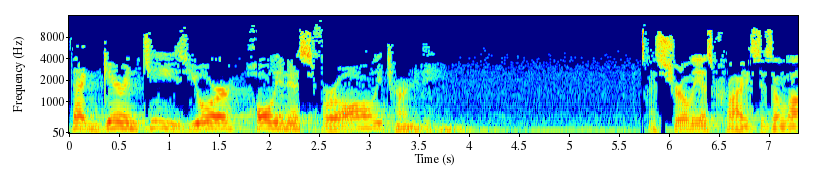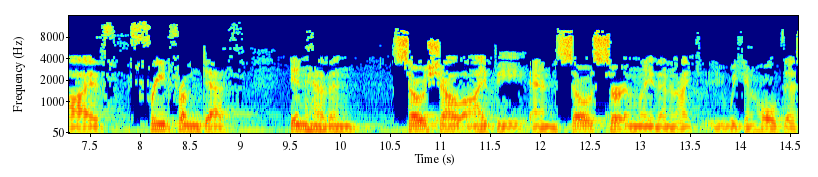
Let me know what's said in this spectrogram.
That guarantees your holiness for all eternity. As surely as Christ is alive, freed from death, in heaven, so shall I be, and so certainly then I, we can hold this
